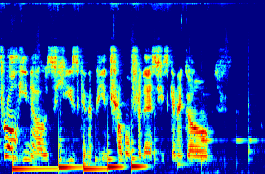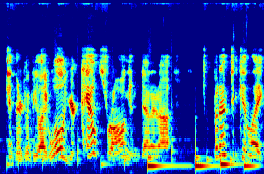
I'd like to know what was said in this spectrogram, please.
for all he knows, he's going to be in trouble for this. He's going to go, and they're going to be like, "Well, your count's wrong," and da da da. But I'm thinking like,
